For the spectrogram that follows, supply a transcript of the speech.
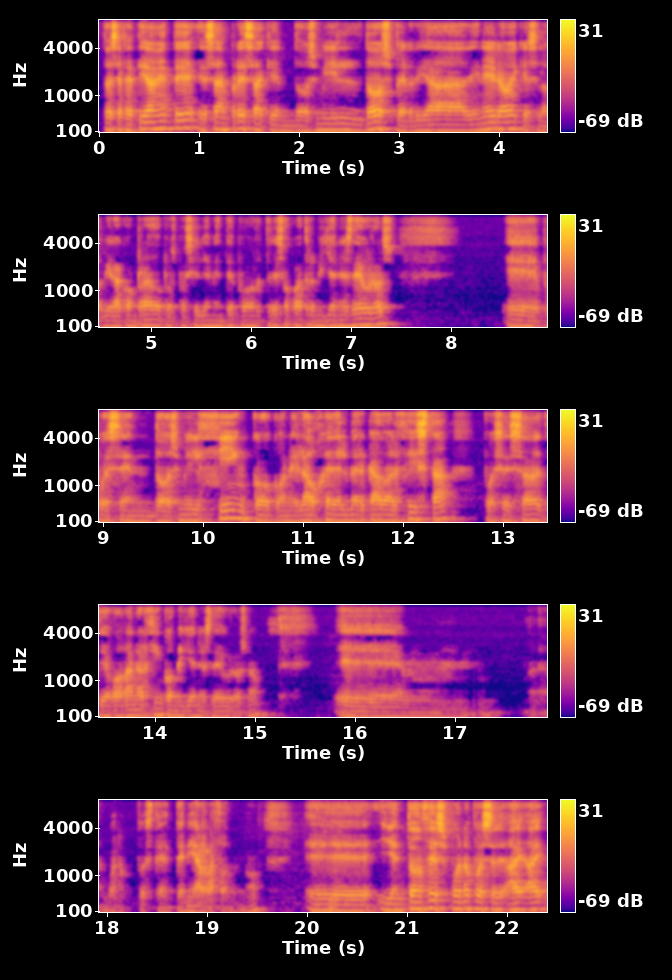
Entonces, efectivamente, esa empresa que en 2002 perdía dinero y que se lo hubiera comprado, pues posiblemente por 3 o 4 millones de euros, eh, pues en 2005, con el auge del mercado alcista, pues eso llegó a ganar 5 millones de euros, ¿no? Bueno, pues tenía razón, ¿no? Eh, y entonces, bueno, pues hay,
